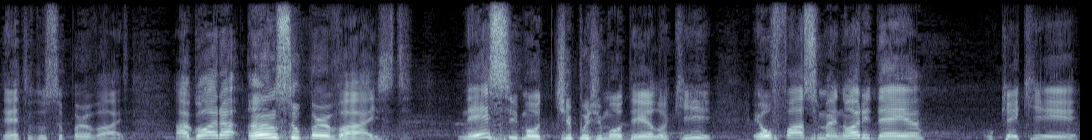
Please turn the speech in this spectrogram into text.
Dentro do supervised. Agora, unsupervised. Nesse tipo de modelo aqui, eu faço a menor ideia o que que,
